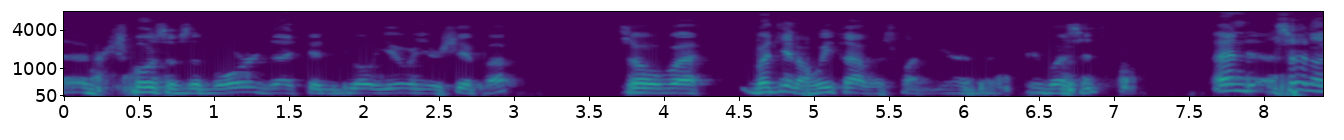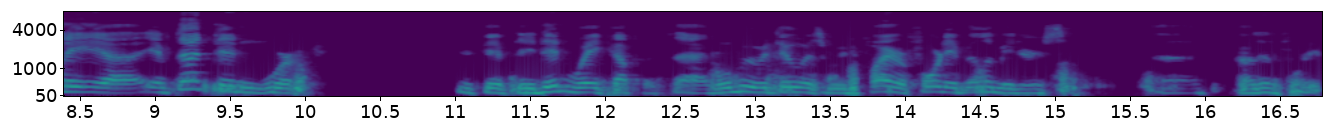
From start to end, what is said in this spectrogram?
uh, explosives aboard that could blow you and your ship up. So, uh, but you know, we thought it was funny, uh, but it wasn't. And suddenly, uh, if that didn't work, if, if they didn't wake up with that, what we would do is we'd fire 40 millimeters, uh, a little 40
